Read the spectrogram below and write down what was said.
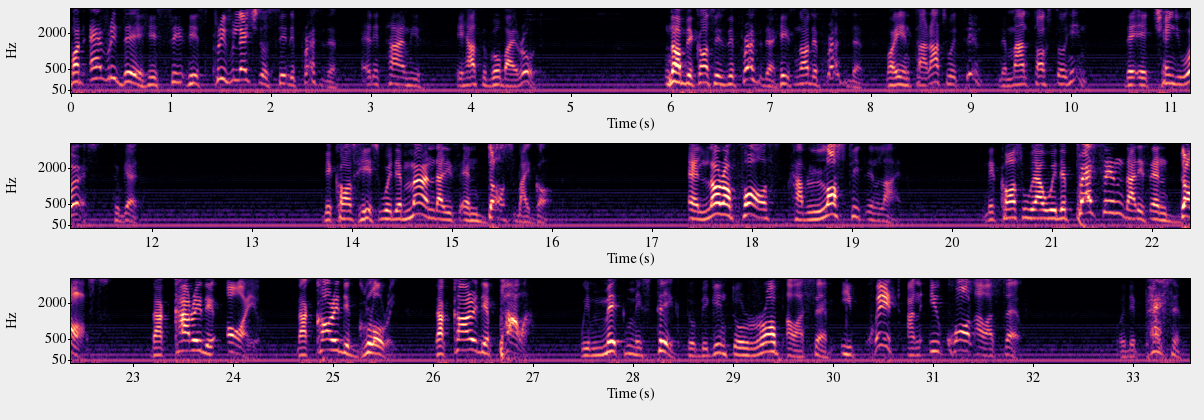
But every day he see, he's privileged to see the president anytime he's, he has to go by road. Not because he's the president, he's not the president, but he interacts with him. The man talks to him, they exchange words together. Because he's with a man that is endorsed by God. A lot of us have lost it in life because we are with the person that is endorsed, that carry the oil, that carry the glory, that carry the power. We make mistake to begin to rob ourselves, equate and equal ourselves with the person.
